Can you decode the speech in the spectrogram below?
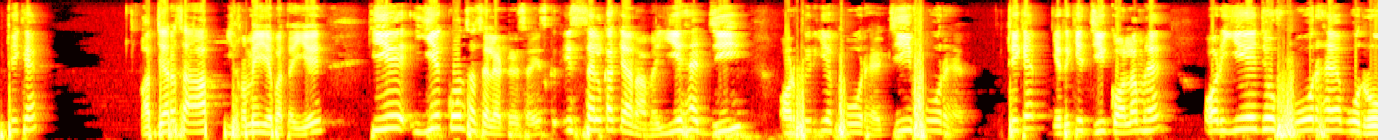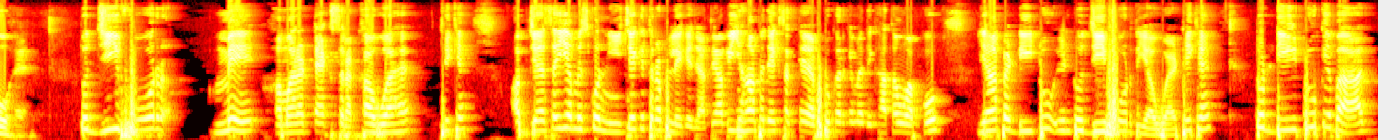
ठीक है? अब जरा सा आप हमें ये बताइए कि ये ये कौन सा सेल एड्रेस है? इस, इस सेल का क्या नाम है? ये है जी और फिर ये फोर है। जी फोर है। ठीक है? ये देखिए जी कॉलम है और ये जो फोर है वो रो है। तो जी फोर में हमारा टैक्स रखा हुआ है। ठीक है? अब जैसे ही हम इसको नीचे की तरफ़ लेके जाते हैं अभी यहाँ पे देख सकते हैं F2 करके मैं दिखाता हूँ आपको। यहाँ पे D2 इंटू जी दिया हुआ है। ठीक है? तो D2 के बाद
